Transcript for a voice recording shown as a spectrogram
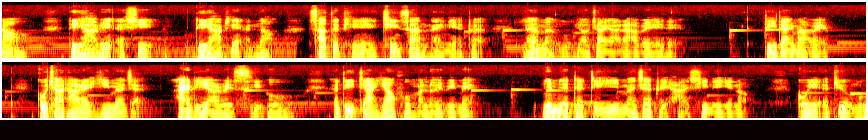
တောင်းဒီဟာဖြင့်အရှိဒီဟာဖြင့်အနောက်စသဖြင့်ချိန်ဆနိုင်တဲ့အတွက်လမ်းမှန်ကိုရောက်ကြရတာပဲတဲ့ဒီတိုင်းပါပဲကိုချထားတဲ့ရည်မှန်းချက် idea တွေစီကိုအတိအကျရောက်ဖို့မလွယ်ပေမဲ့မြင့်မြတ်တဲ့ဒီရည်မှန်းချက်တွေဟာရှိနေရင်တော့ကိုယ့်ရဲ့အပြုအမူ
